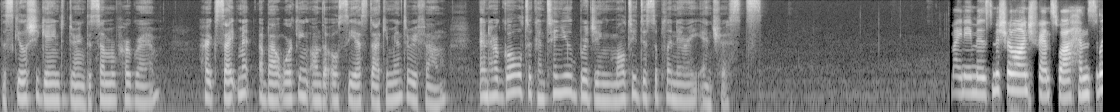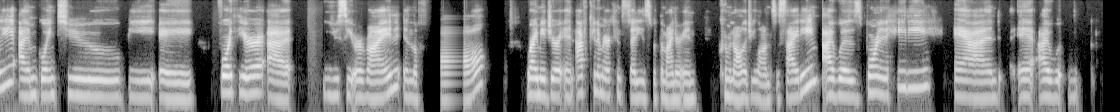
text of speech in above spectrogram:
the skills she gained during the summer program, her excitement about working on the OCS documentary film, and her goal to continue bridging multidisciplinary interests. My name is Micherlange Francois Hemsley. I am going to be a fourth year at UC Irvine in the fall where I major in African American Studies with the minor in Criminology, Law, and Society. I was born in Haiti and I w-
